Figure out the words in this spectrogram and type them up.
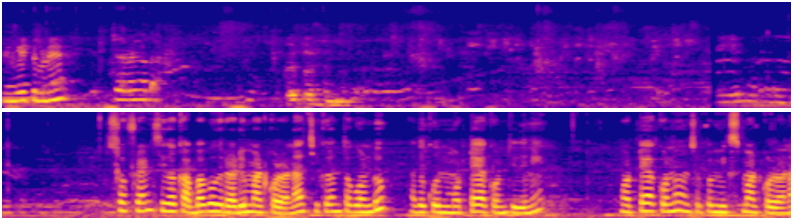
ಹೆಂಗೈತೆ ಮನೆ? ಸೊ ಫ್ರೆಂಡ್ಸ್ ಈಗ ಕಬಾಬಿಗೆ ರೆಡಿ ಮಾಡ್ಕೊಳ್ಳೋಣ. ಚಿಕನ್ ತೊಗೊಂಡು ಅದಕ್ಕೊಂದು ಮೊಟ್ಟೆ ಹಾಕ್ಕೊತಿದ್ದೀನಿ ಮೊಟ್ಟೆ ಹಾಕ್ಕೊಂಡು ಒಂದು ಸ್ವಲ್ಪ ಮಿಕ್ಸ್ ಮಾಡ್ಕೊಳ್ಳೋಣ.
